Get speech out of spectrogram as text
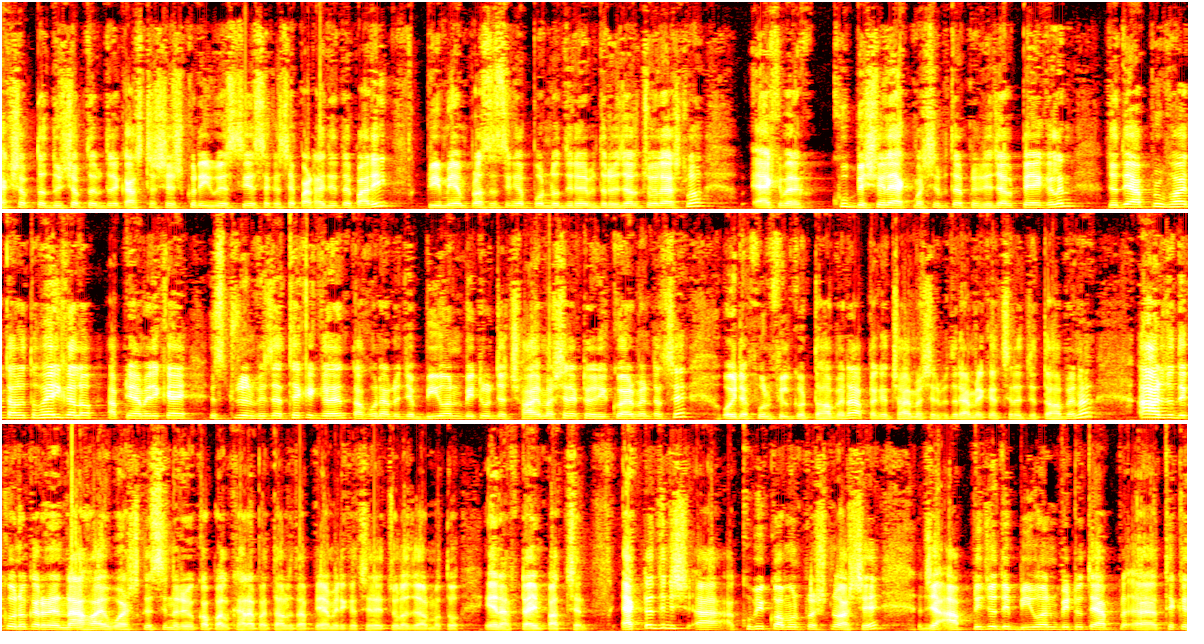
এক সপ্তাহ, দুই সপ্তাহের ভিতরে কাজটা শেষ করে ইউএসসিএস এর কাছে পাঠিয়ে দিতে পারি। প্রিমিয়াম প্রসেসিংয়ে পনেরো দিনের ভিতরে রেজাল্ট চলে আসলো। একেবারে খুব বেশি হলে এক মাসের ভিতরে আপনি রেজাল্ট পেয়ে গেলেন। যদি অ্যাপ্রুভ হয়, তাহলে তো হয়েই গেল। আপনি আমেরিকায় স্টুডেন্ট ভিসা থেকে গেলেন, তখন আপনি যে বি ওয়ান বি টুর যে ছয় মাসের একটা রিকোয়ারমেন্ট আছে, ওইটা ফুলফিল করতে হবে না। আপনাকে ছয় মাসের ভিতরে আমেরিকা ছেড়ে যেতে হবে না। আর যদি কোনো কারণে না হয় ওয়ার্স কেস সিনারিও কপাল খারাপ হয়, তাহলে তো আপনি আমেরিকা ছেড়ে চলে যাওয়ার মতো এনাফ টাইম পাচ্ছেন। একটা জিনিস খুবই কমন প্রশ্ন আসে যে, আপনি যদি বি ওয়ান বি টুতে থেকে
